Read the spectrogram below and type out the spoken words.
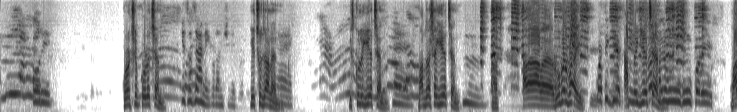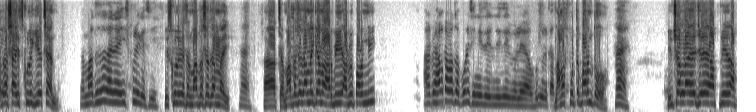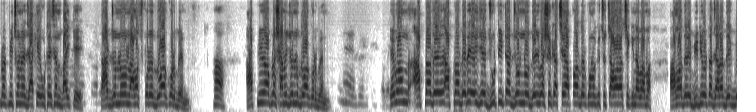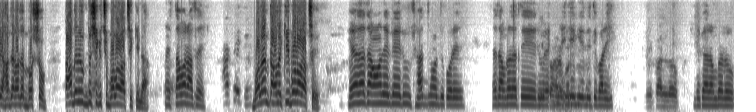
কোরআন শিব পড়েছেন? কিছু জানি কোরআন শরীফ। কিছু জানেন? হ্যাঁ। স্কুলে গিয়েছেন? হ্যাঁ। মাদ্রাসা গিয়েছেন? আচ্ছা। আর রুবেল ভাই আপনি গিয়েছেন? মাদ্রাসা স্কুলে গিয়েছেন? মাদ্রাসা যাই স্কুলে গেছি। স্কুলে গেছেন মাদ্রাসা যান নাই? হ্যাঁ। আচ্ছা মাদ্রাসা যান নাই কেন? আরবি আরবি পড়েননি? আর হালকা পাতলা পড়েছি নিজে নিজে বলে হুজুরের কাছে। নামাজ পড়তে পারেন তো? হ্যাঁ। ইনশাল্লাহ এই যে আপনি আপনার পিছনে যাকে উঠাইছেন বাইকে তার জন্য নামাজ পড়ে দোয়া করবেন। হ্যাঁ আপনিও আপনার স্বামীর জন্য দোয়া করবেন। হ্যাঁ এবং আপনাদের আপনাদের এই যে জুটিটার জন্য দেশবাসীর কাছে আপনাদের কোনো কিছু চাওয়ার আছে কিনা বা আমাদের এই ভিডিওটা যারা দেখবে হাজার হাজার দর্শক তাদের উদ্দেশ্যে কিছু বলার আছে কিনা? তারপর আছে। বলেন তাহলে কি বলার আছে? এরা যাতে আমাদেরকে একটু সাহায্য মাহায্য করে যাতে আমরা যাতে এগিয়ে যেতে পারি। বেকার আমরা লোক।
